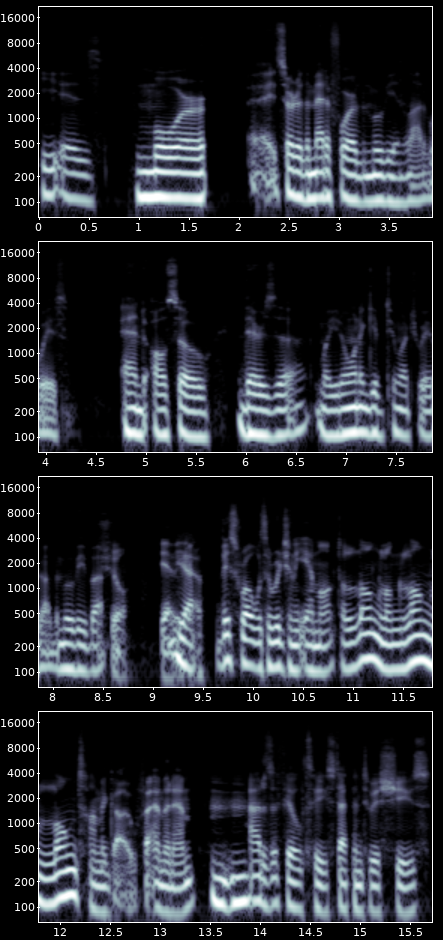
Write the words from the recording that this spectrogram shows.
he is more, uh, it's sort of the metaphor of the movie in a lot of ways. And also, there's a, well, you don't want to give too much away about the movie, but Sure. Yeah. there you Yeah. go. This role was originally earmarked a long, long, long, long time ago for Eminem. Mhm. How does it feel to step into his shoes?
